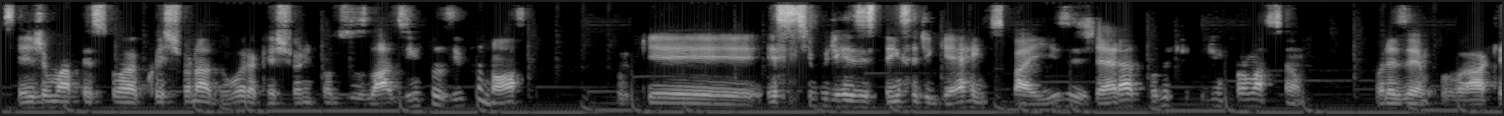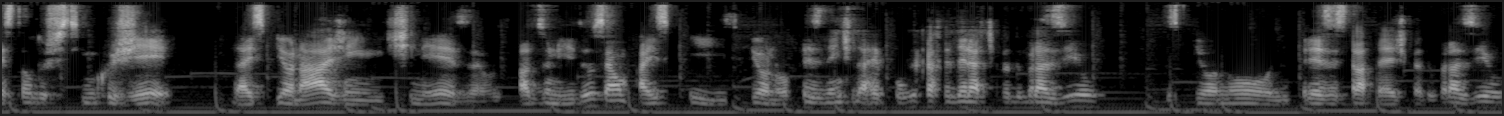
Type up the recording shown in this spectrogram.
seja uma pessoa questionadora, questione todos os lados, inclusive o nosso. Porque esse tipo de resistência de guerra entre os países gera todo tipo de informação. Por exemplo, a questão dos 5G, da espionagem chinesa. Os Estados Unidos é um país que espionou o presidente da República Federativa do Brasil, espionou empresa estratégica do Brasil.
